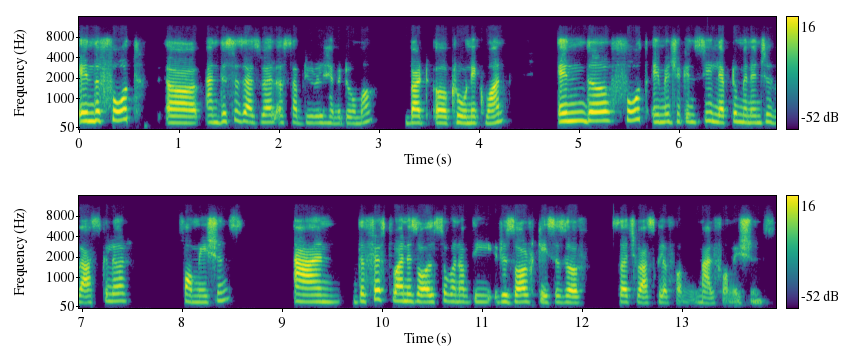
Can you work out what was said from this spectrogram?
In the fourth, uh, and this is as well a subdural hematoma, but a chronic one. In the fourth image, you can see leptomeningeal vascular formations. And the fifth one is also one of the resolved cases of such vascular malformations.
